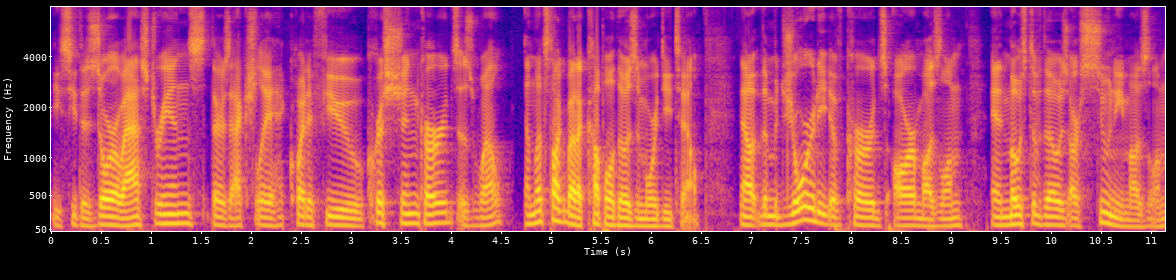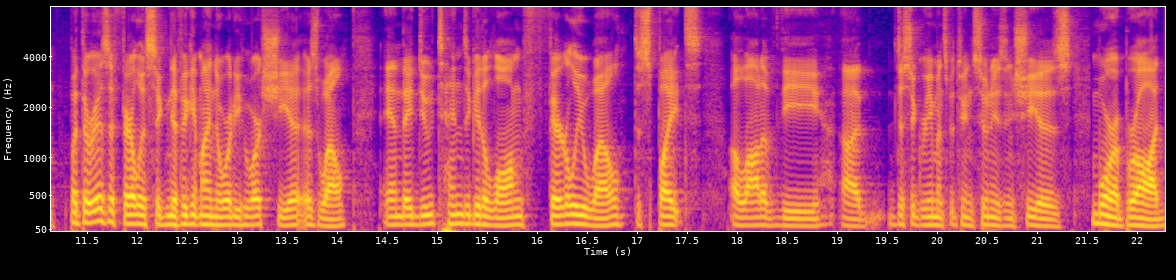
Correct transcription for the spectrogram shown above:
You see the Zoroastrians. There's actually quite a few Christian Kurds as well. And let's talk about a couple of those in more detail. Now, the majority of Kurds are Muslim, and most of those are Sunni Muslim, but there is a fairly significant minority who are Shia as well, and they do tend to get along fairly well despite a lot of the uh, disagreements between Sunnis and Shias more abroad.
